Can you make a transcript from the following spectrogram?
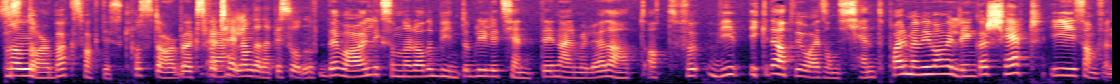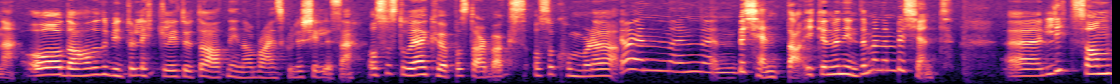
På Som, Starbucks, faktisk. på Starbucks. Fortell om den episoden. Det var liksom når det hadde begynt å bli litt kjent i nærmiljøet. Da, at, at for vi, ikke det at vi var et sånn kjent par, men vi var veldig engasjert i samfunnet. Og da hadde det begynt å lekke litt ut av at Nina og Brian skulle skille seg. Og så sto jeg i kø på Starbucks, og så kommer det ja, en, en, en bekjent, da. Ikke en venninne, men en bekjent. Eh, litt sånn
